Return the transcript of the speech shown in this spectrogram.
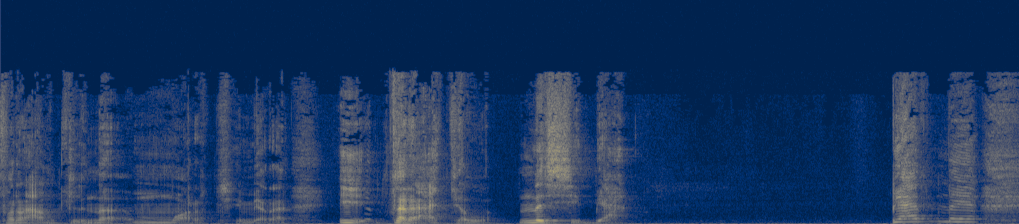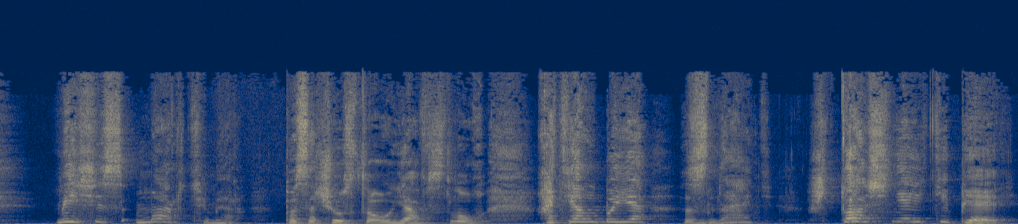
Франклина Мортимера и тратил на себя – бедная миссис Мортимер, — посочувствовал я вслух. — Хотел бы я знать, что с ней теперь.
